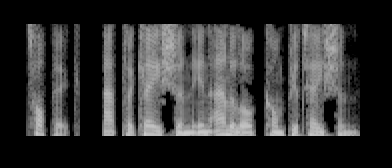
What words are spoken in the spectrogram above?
Topic: Application in analog computation.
